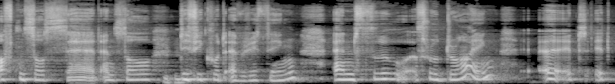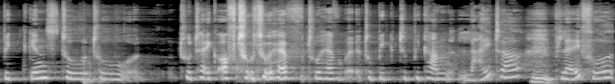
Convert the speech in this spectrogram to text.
often so sad and so difficult everything, and through through drawing, uh, it it begins to to to take off to, to have to have to be to become lighter hmm. playful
